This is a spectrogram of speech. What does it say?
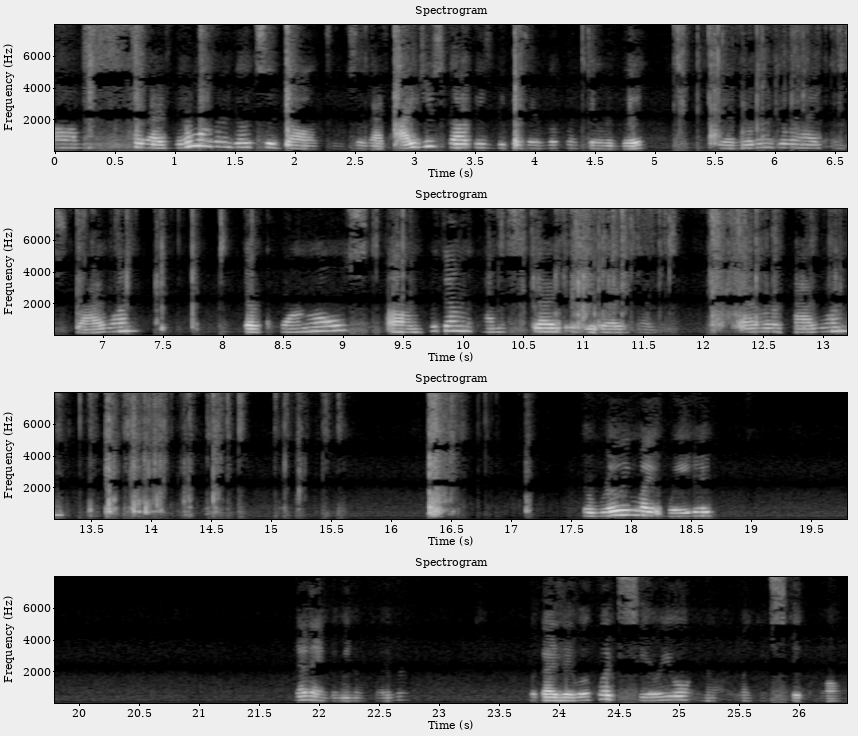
Um, so guys, then we're to go to Dollar Tree. So guys, I just got these because they look like they were good. Guys, we're going to go ahead and try one. They're corn rolls. Um, put down in the comments, guys, if you guys have ever had one. They're really lightweighted. That ain't gonna be no flavor. But guys, they look like cereal in a, like a stick ball.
